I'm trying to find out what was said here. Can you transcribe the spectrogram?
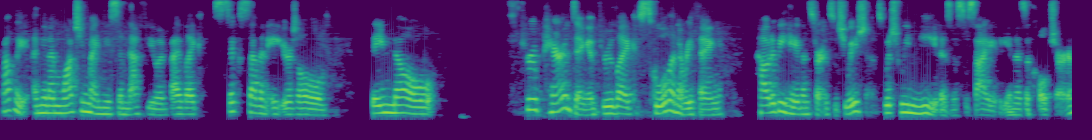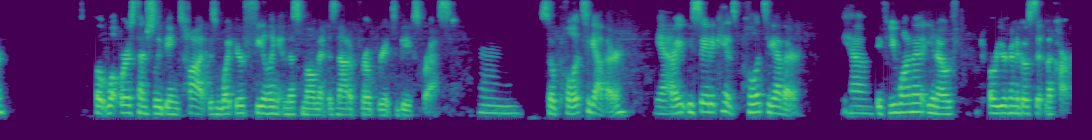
probably, I mean, I'm watching my niece and nephew, and by like six, seven, eight years old, they know through parenting and through like school and everything how to behave in certain situations, which we need as a society and as a culture. But what we're essentially being taught is what you're feeling in this moment is not appropriate to be expressed. Hmm. So pull it together. Yeah. Right? We say to kids, pull it together. Yeah. If you want to, you know, or you're going to go sit in the car,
